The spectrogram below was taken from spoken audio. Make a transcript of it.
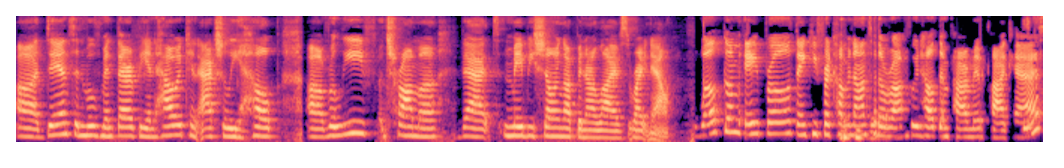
uh, dance and movement therapy and how it can actually help uh, relieve trauma that may be showing up in our lives right now. Welcome, April. Thank you for coming on to the Raw Food Health Empowerment Podcast.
